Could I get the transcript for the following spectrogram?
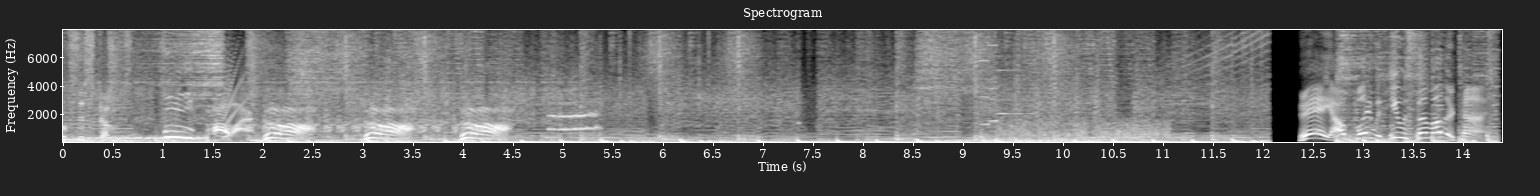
All systems, full power! Hey, I'll play with you some other time.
